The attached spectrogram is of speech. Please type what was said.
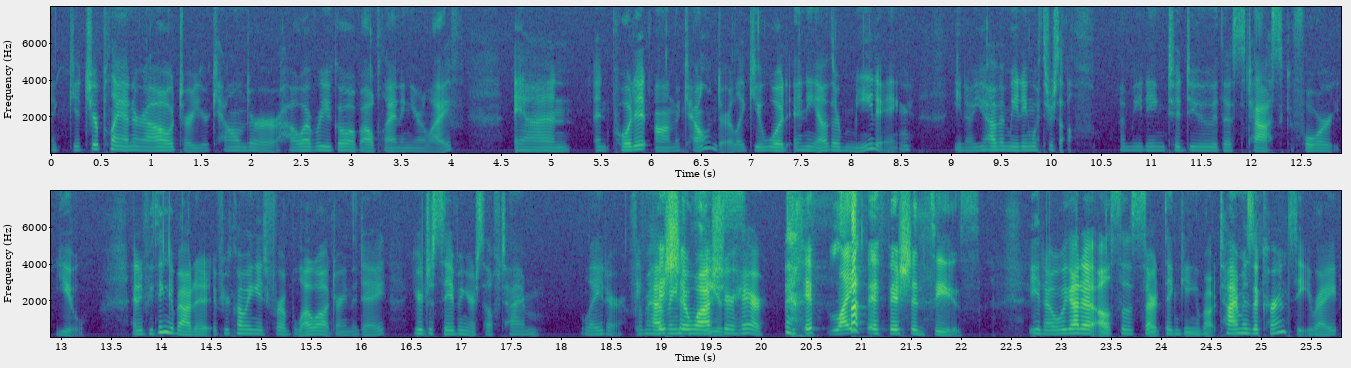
Like get your planner out or your calendar or however you go about planning your life and and put it on the calendar like you would any other meeting. You know, you have a meeting with yourself, a meeting to do this task for you. And if you think about it, if you're coming in for a blowout during the day, you're just saving yourself time later from having to wash your hair. if life efficiencies. you know, we got to also start thinking about time as a currency, right?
